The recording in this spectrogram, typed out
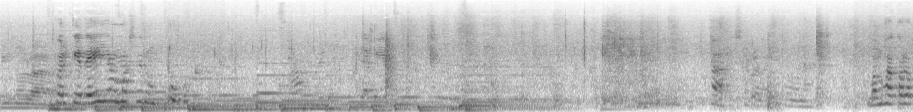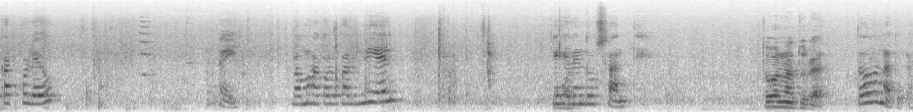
y no la...? Porque de ella vamos a hacer un jugo. Vamos a colocar poleo. Ahí. Vamos a colocar miel, que es el endulzante. Todo natural. Todo natural.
